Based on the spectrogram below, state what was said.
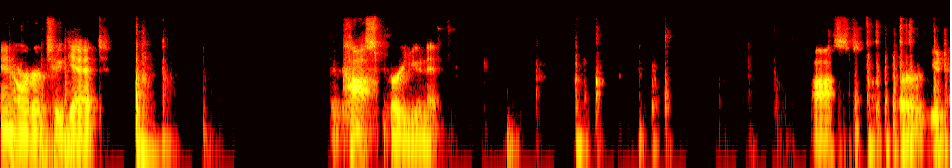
in order to get the cost per unit. Cost per unit.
